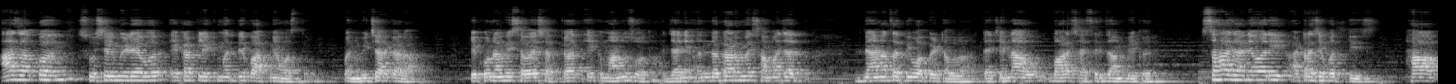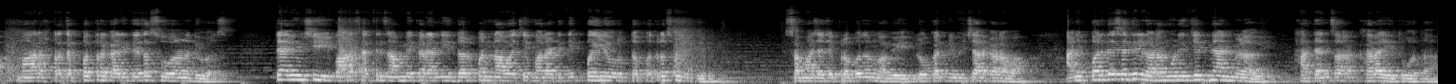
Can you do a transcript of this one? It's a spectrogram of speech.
आज आपण सोशल मीडियावर एका क्लिकमध्ये बातम्या वाचतो. पण विचार करा एकोणावीसाव्या शतकात एक माणूस होता ज्याने अंधकारमय समाजात ज्ञानाचा दिवा पेटवला. त्याचे नाव बाळशास्त्री जांभेकर. सहा जानेवारी अठराशे बत्तीस हा महाराष्ट्राच्या पत्रकारितेचा सुवर्ण दिवस. त्या दिवशी बाळशास्त्री जांभेकरांनी दर्पण नावाचे मराठीतील पहिले वृत्तपत्र सुरू केले. समाजाचे प्रबोधन व्हावे लोकांनी विचार करावा आणि परदेशातील घडामोडींचे ज्ञान मिळावे हा त्यांचा खरा हेतू होता.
